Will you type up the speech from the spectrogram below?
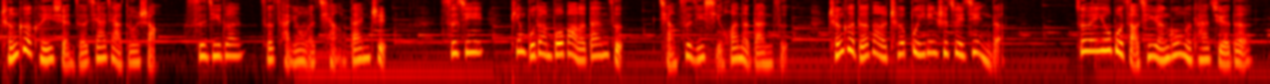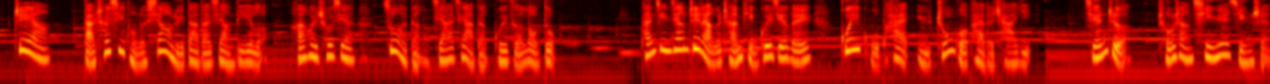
乘客可以选择加价多少，司机端则采用了抢单制，司机听不断播报的单子，抢自己喜欢的单子，乘客得到的车不一定是最近的。作为优步早期员工的他，觉得这样打车系统的效率大大降低了，还会出现坐等加价的规则漏洞。谭静将这两个产品归结为硅谷派与中国派的差异，前者崇尚契约精神，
